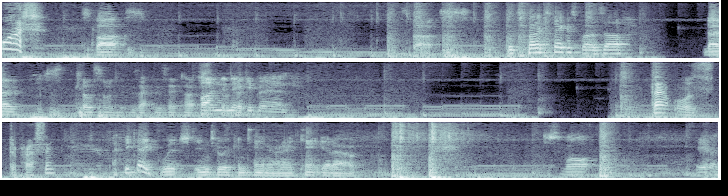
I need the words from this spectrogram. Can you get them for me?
What? Sparks. Sparks. Did Sparks take his clothes off? No, he just killed someone at exactly the same time. Find the naked man. That was depressing. I think I glitched into a container and I can't get out. Just vault. Yeah,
